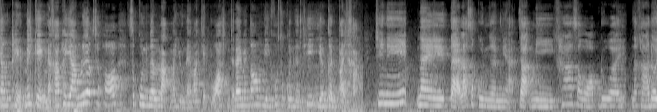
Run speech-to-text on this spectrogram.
ยังเทรดไม่เก่งนะคะ พยายามเลือกเฉพาะสกุลเงินหลักมาอยู่ใน Market Watch จะได้ไม่ต้องมีคู่สกุลเงินที่เยอะเกินไปค่ะ ทีนี้ในแต่ละสกุลเงินเนี่ยจะมีค่า swap ด้วยนะคะ โดย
